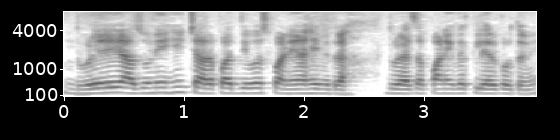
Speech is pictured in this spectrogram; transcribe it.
धुळे अजूनही चार पाच दिवस पाणी आहे मित्रा. धुळ्याचं पाणी एकदा क्लिअर करतो मी.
